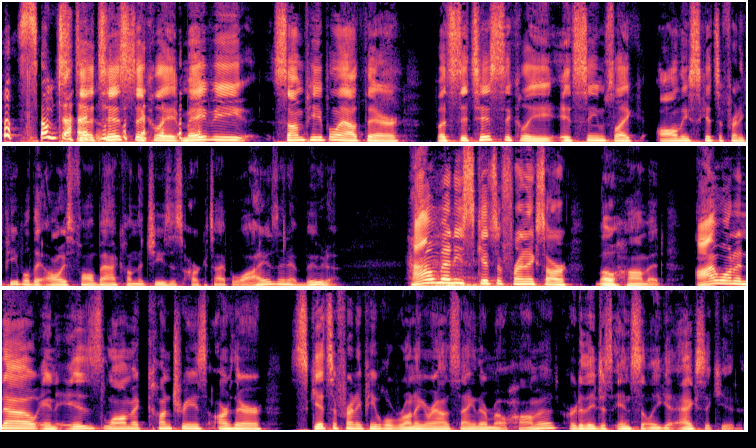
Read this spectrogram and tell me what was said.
Sometimes. statistically, maybe some people out there, but statistically, it seems like all these schizophrenic people, they always fall back on the Jesus archetype. Why isn't it Buddha? How many schizophrenics are Mohammed? I want to know in Islamic countries, are there schizophrenic people running around saying they're Mohammed, or do they just instantly get executed?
